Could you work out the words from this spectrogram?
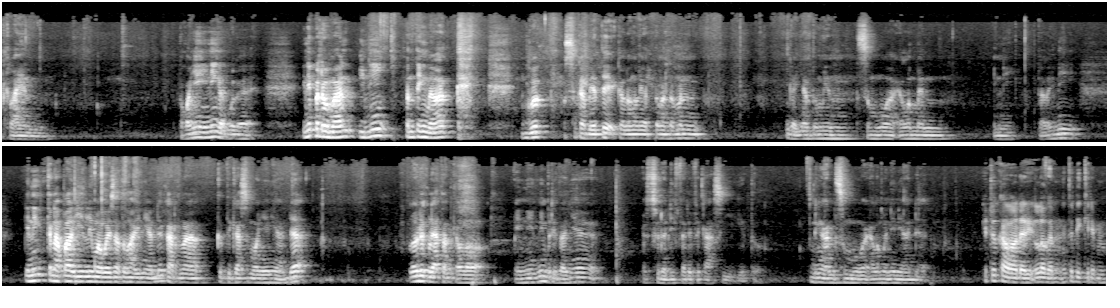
klien Pokoknya ini nggak boleh Ini pedoman, ini penting banget Gue suka bete kalau ngeliat teman-teman nggak nyantumin semua elemen ini Kalau ini ini kenapa ini 5W1H ini ada karena ketika semuanya ini ada lo udah kelihatan kalau ini ini beritanya sudah diverifikasi gitu. Dengan semua elemen ini ada. Itu kalau dari lo kan, itu dikirim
